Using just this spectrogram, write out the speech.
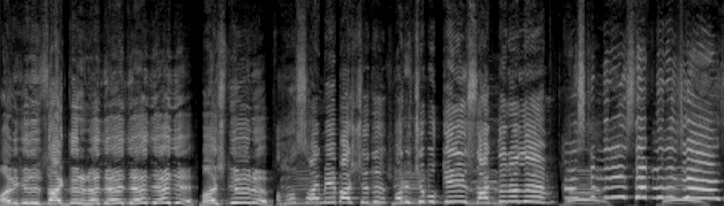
Hadi gidin saklanın hadi hadi hadi hadi. Başlıyorum. Aha saymaya başladı. Hadi çabuk gelin saklanalım. Aşkım nereye saklanacağız?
